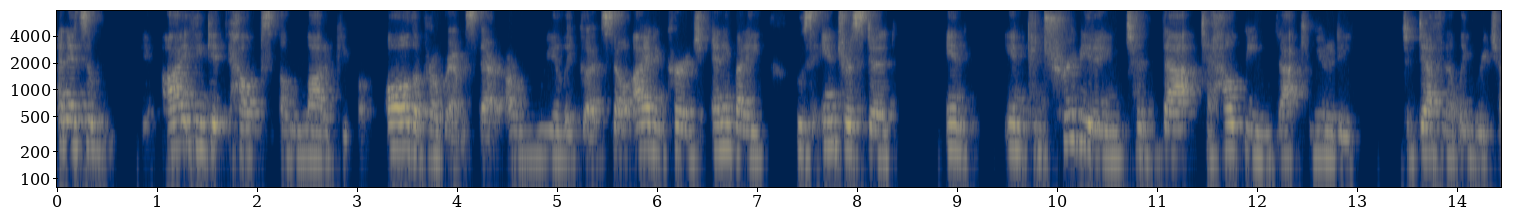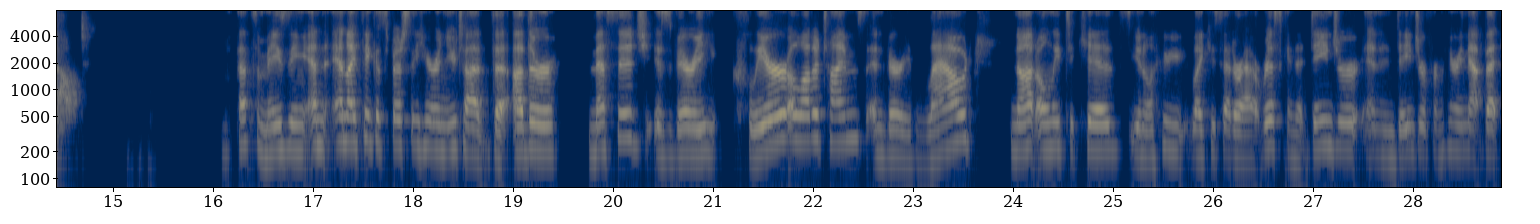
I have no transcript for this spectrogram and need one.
And it's a, I think it helps a lot of people. All the programs there are really good. So I'd encourage anybody who's interested in in contributing to that to helping that community to definitely reach out. That's amazing. And and i think especially here in utah the other message is very clear a lot of times and very loud not only to kids you know who like you said are at risk and at danger and in danger from hearing that but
